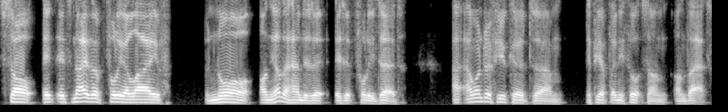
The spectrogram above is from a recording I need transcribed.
So it, it's neither fully alive, nor, on the other hand, is it is it fully dead. I, I wonder if you could, um, if you have any thoughts on on that.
